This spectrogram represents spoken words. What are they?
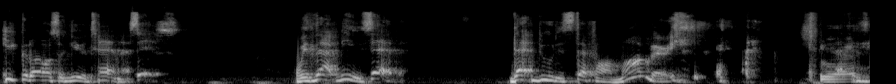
he could also give you 10 assists. With that being said, that dude is Stephon Marbury. yeah, That is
